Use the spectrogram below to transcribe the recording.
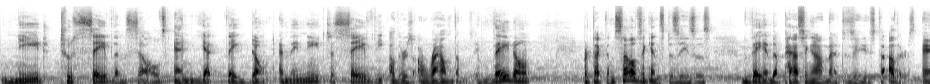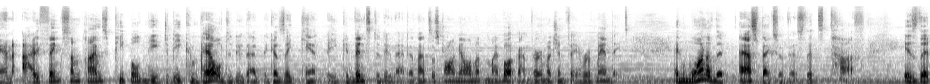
need to save themselves, and yet they don't. And they need to save the others around them. If they don't protect themselves against diseases, they end up passing on that disease to others. And I think sometimes people need to be compelled to do that because they can't be convinced to do that. And that's a strong element in my book. I'm very much in favor of mandates. And one of the aspects of this that's tough is that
